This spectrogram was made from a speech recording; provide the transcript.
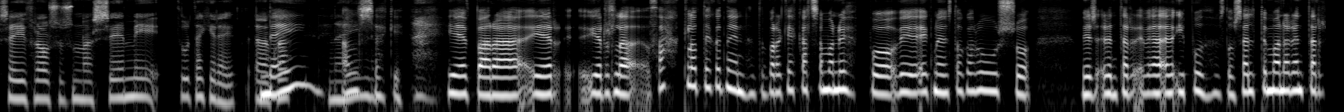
Segji frá svo svona semi þú ert ekki reyð? Nei, nei, alls ekki. Ég er bara, ég er, ég er þakklátt eitthvað neinn, þetta bara gekk allt saman upp og við eignuðist okkar hús og við reyndar við íbúð og seldum hann að reyndar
